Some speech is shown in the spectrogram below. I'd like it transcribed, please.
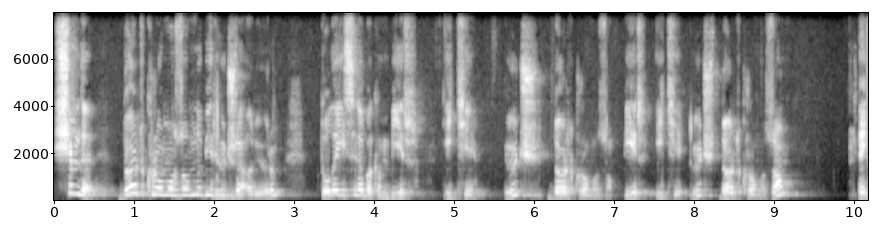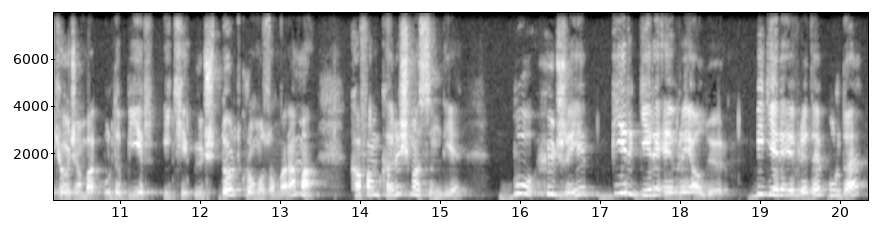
şimdi 4 kromozomlu bir hücre arıyorum. Dolayısıyla bakın 1, 2, 3, 4 kromozom. 1, 2, 3, 4 kromozom. Peki hocam bak burada 1, 2, 3, 4 kromozom var ama kafam karışmasın diye bu hücreyi bir geri evreye alıyorum. Bir geri evrede burada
